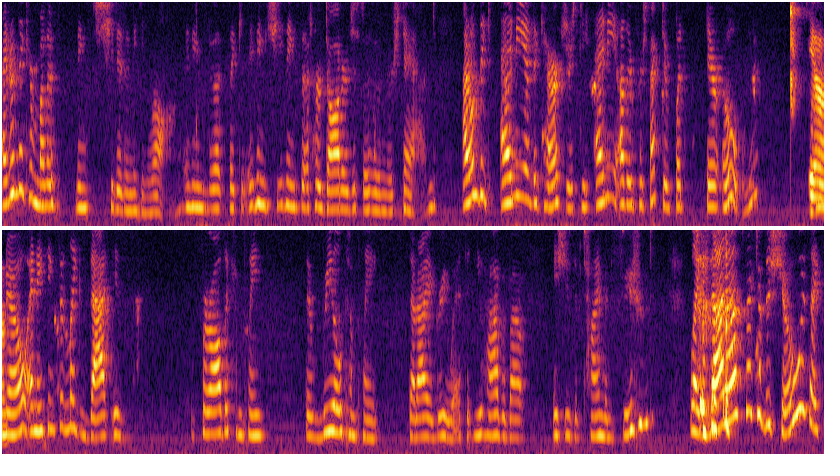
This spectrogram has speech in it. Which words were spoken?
i don't think her mother thinks she did anything wrong. I think that like i think she thinks that her daughter just doesn't understand. I don't think any of the characters see any other perspective but their own yeah. you know? And i think that like that is for all the complaints the real complaints that i agree with that you have about issues of time and food. Like that aspect of the show was like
